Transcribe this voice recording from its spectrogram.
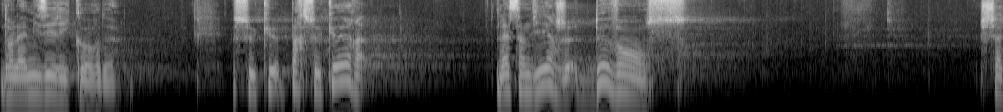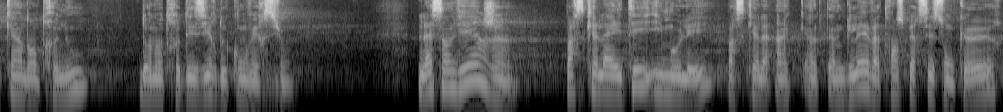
dans la miséricorde. Par ce cœur, la Sainte Vierge devance chacun d'entre nous dans notre désir de conversion. La Sainte Vierge, parce qu'elle a été immolée, parce qu'elle a un, un, un glaive a transpercé son cœur,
